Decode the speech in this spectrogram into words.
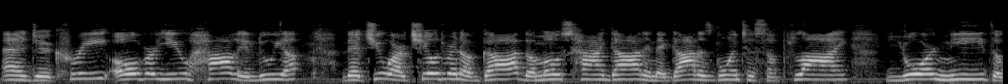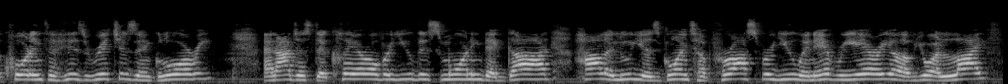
and decree over you, hallelujah, that you are children of God, the Most High God, and that God is going to supply your needs according to his riches and glory. And I just declare over you this morning that God, hallelujah, is going to prosper you in every area of your life.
